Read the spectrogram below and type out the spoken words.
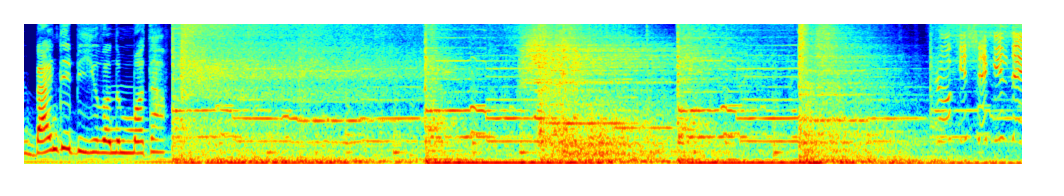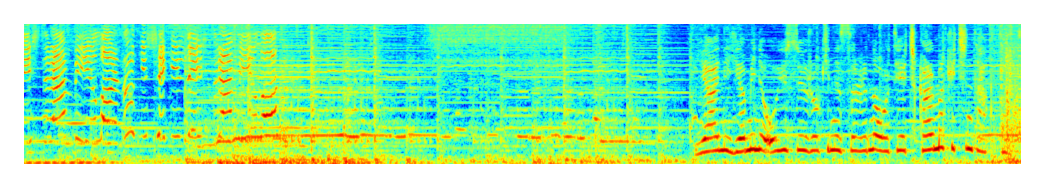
ben de bir yılanım Madav. Rocky şekil değiştiren bir yılan. Rocky şekil değiştiren bir yılan. Yani Yamine o yüzüğü Rocky'nin sırrını ortaya çıkarmak için taktıydı.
